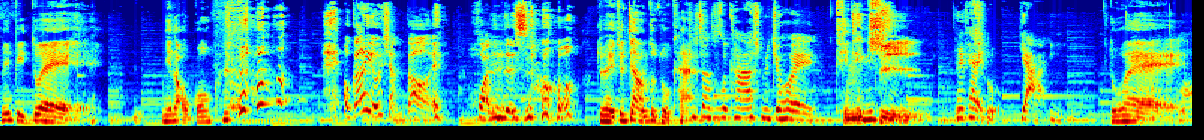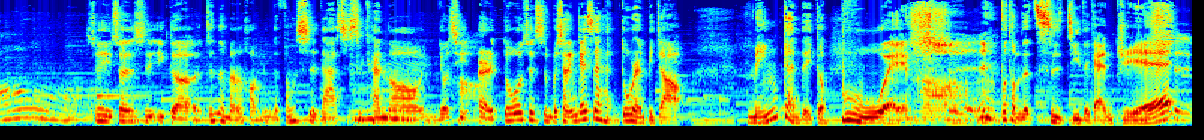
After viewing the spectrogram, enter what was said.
，maybe 对你老公。我刚刚有想到、欸，哎，欢的时候，对，就这样做做看，就这样做做看，他是不是就会停止？可以开始压抑，对，哦。所以算是一个真的蛮好用的方式，大家试试看哦。嗯、尤其耳朵，算是我想应该是很多人比较敏感的一个部位哈，是不同的刺激的感觉。是。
